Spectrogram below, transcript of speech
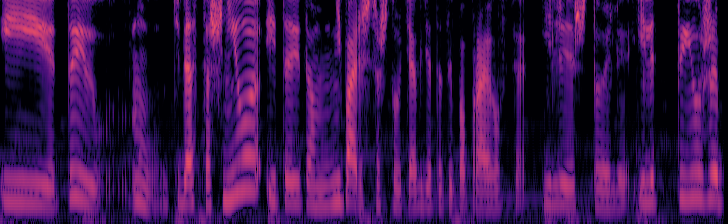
и ты, ну, тебя стошнило, и ты там не паришься, что у тебя где-то ты поправился, или что, или, или ты уже,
